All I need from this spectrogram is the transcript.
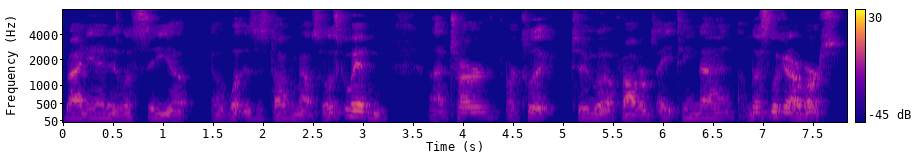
right in and let's see what this is talking about. So let's go ahead and uh, turn or click to uh, Proverbs 18:9. Let's look at our verse.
